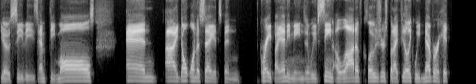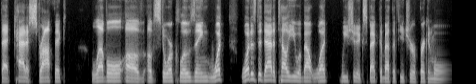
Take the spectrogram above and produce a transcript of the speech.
you know see these empty malls. And i don't want to say it's been great by any means and we've seen a lot of closures but i feel like we never hit that catastrophic level of of store closing. What what does the data tell you about what we should expect about the future of brick and mortar?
